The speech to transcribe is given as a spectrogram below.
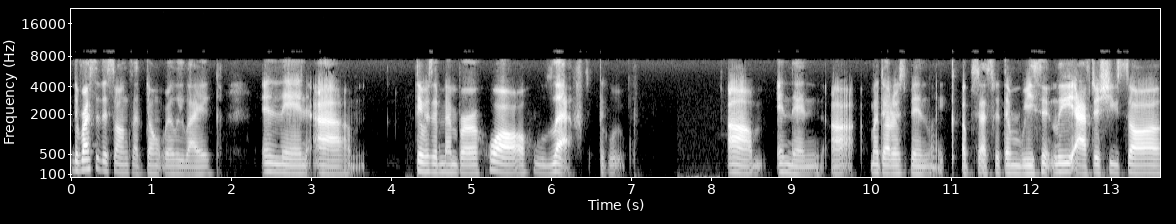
The rest of the songs I don't really like. And then um, there was a member Hwall who left the group. Um, and then uh, my daughter's been like obsessed with them recently after she saw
